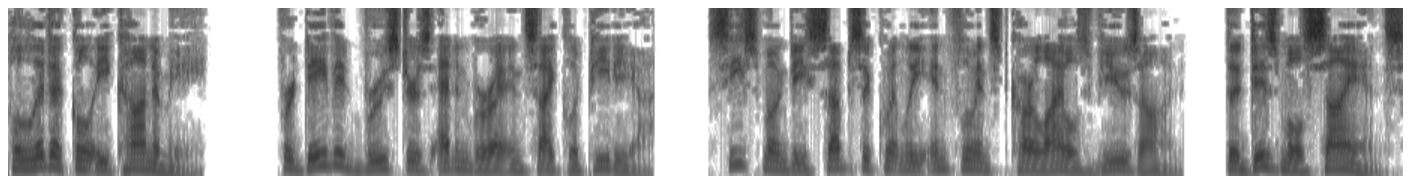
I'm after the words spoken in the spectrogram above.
political economy for David Brewster's Edinburgh Encyclopedia. Sismondi subsequently influenced Carlyle's views on the dismal science.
